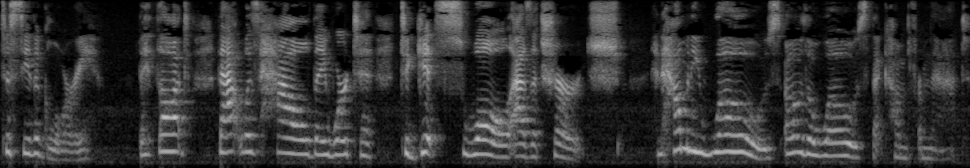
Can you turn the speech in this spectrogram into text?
to see the glory. They thought that was how they were to, to get swole as a church. And how many woes, oh, the woes that come from that.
